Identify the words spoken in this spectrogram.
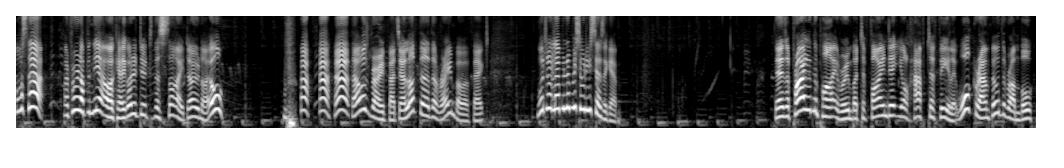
what's that? I threw it up in the air. Oh, okay, I got to do it to the side, don't I? Oh, that was very fancy. I love the, the rainbow effect. What do, let, me, let me see what he says again. There's a prize in the party room, but to find it, you'll have to feel it. Walk around, feel the rumble,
